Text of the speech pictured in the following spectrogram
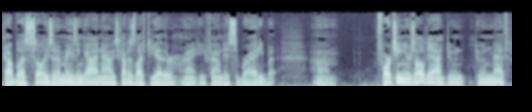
God bless his soul. He's an amazing guy now. He's got his life together. Right. He found his sobriety, but Um, 14 years old, yeah, doing doing meth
